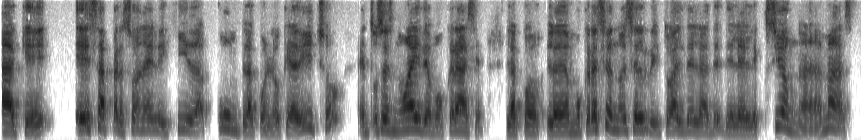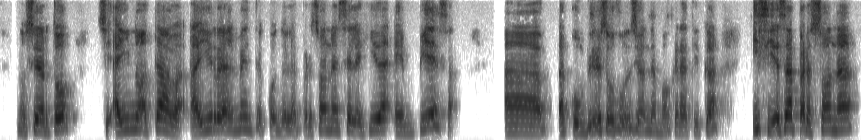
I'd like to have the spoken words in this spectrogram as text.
a que esa persona elegida cumpla con lo que ha dicho, entonces no hay democracia. La, democracia no es el ritual de la, de, la elección nada más, ¿no es cierto? Si ahí no acaba, ahí realmente cuando la persona es elegida empieza a, cumplir su función democrática y si esa persona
